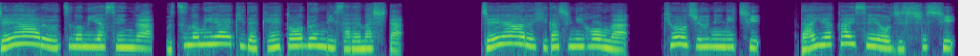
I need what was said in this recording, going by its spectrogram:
JR 宇都宮線が宇都宮駅で系統分離されました。JR 東日本は、今日12日、ダイヤ改正を実施し、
